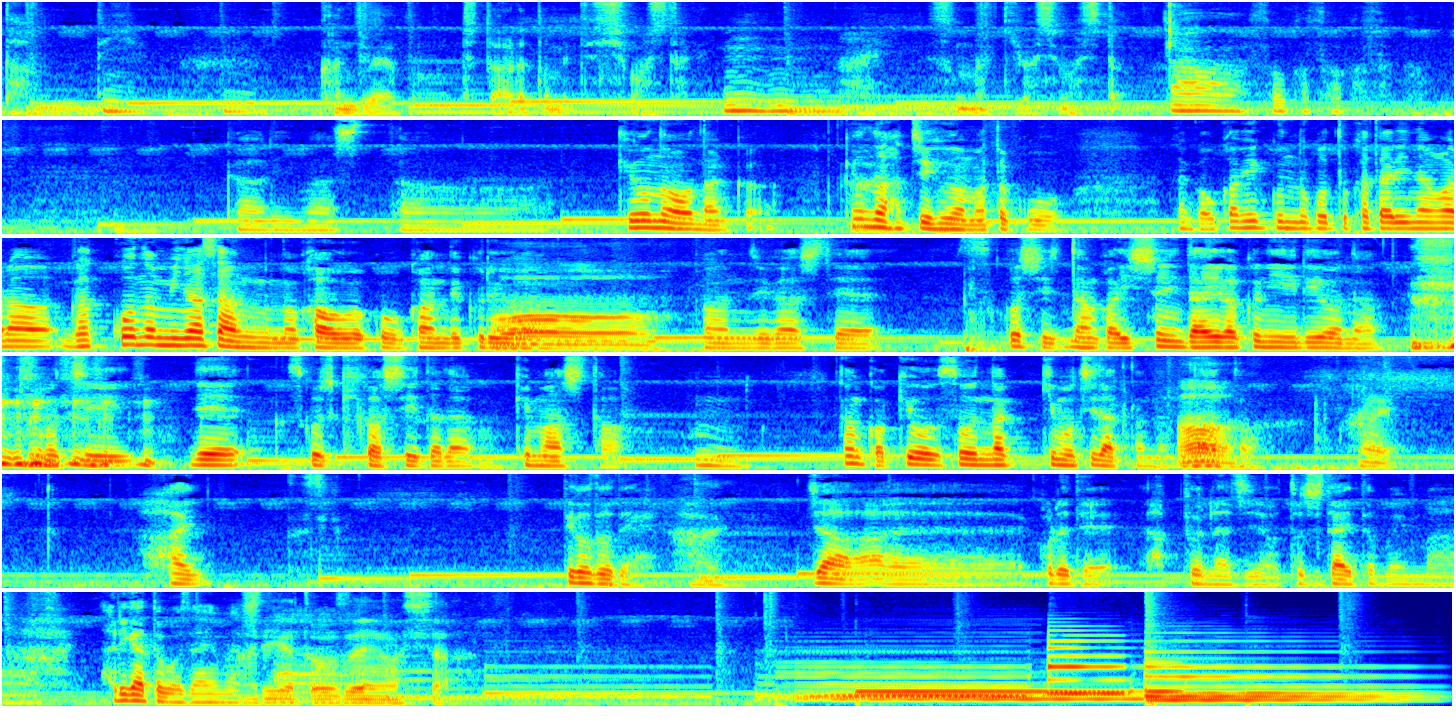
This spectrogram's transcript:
たっていううん。感じはやっぱちょっと改めてしましたね、うんうんうん。はい。そんな気がしました、ああそうかそうかうんそうか。わかりました。今日のなんか今日の8分はまたこう、なんかおかみくんのこと語りながら学校の皆さんの顔がこう浮かんでくるような感じがして少しなんか一緒に大学にいるような気持ち で少し聞かせていただけました、うん、なんか今日そんな気持ちだったんだなと。はい。はい。ってことで。にはい。じゃあ、えーこれで8分ラジオを閉じたいと思います。ありがとうございました。ありがとうございました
